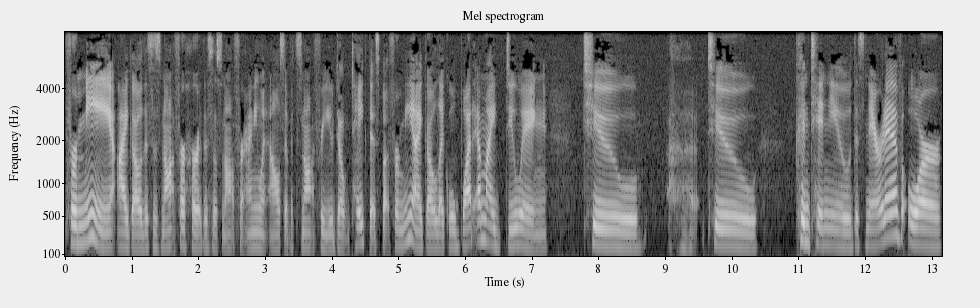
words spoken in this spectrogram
for me, I go, this is not for her. This is not for anyone else. If it's not for you, don't take this. But for me, I go like, well, what am I doing to to continue this narrative or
